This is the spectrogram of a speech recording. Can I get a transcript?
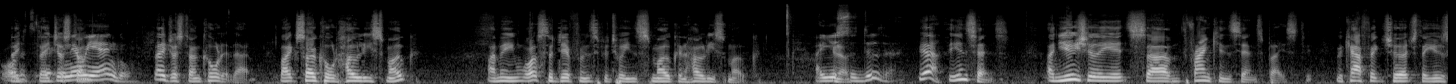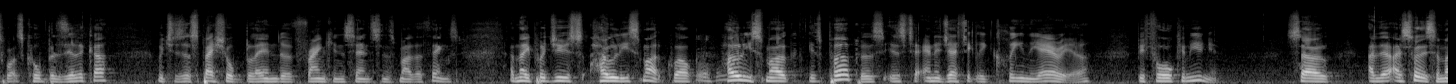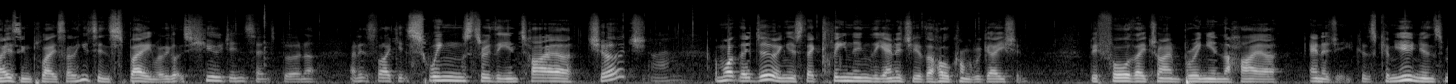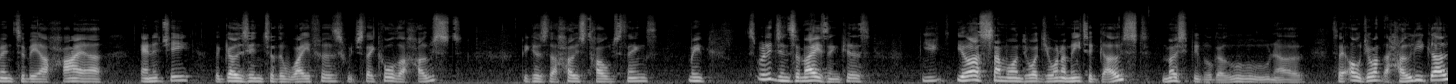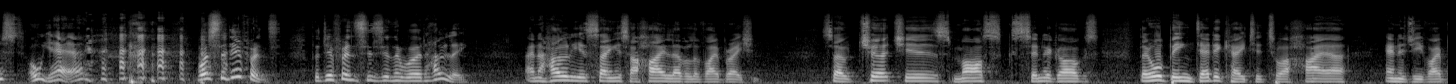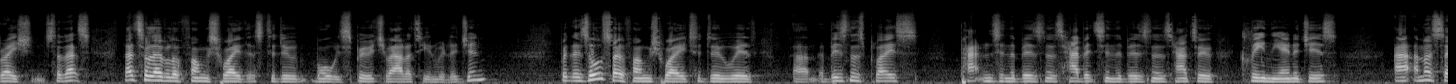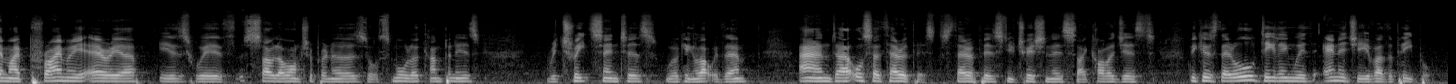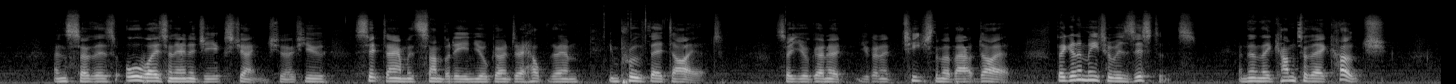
All They- the- they just in every don't- angle. They just don't call it that. Like so called holy smoke. I mean, what's the difference between smoke and holy smoke? I used know. to do that. Yeah, the incense. And usually it's um, frankincense based. The Catholic Church, they use what's called basilica, which is a special blend of frankincense and some other things. And they produce holy smoke. Well, mm-hmm. holy smoke, its purpose is to energetically clean the area before communion. So, and I saw this amazing place, I think it's in Spain, where they've got this huge incense burner, and it's like it swings through the entire church. And what they're doing is they're cleaning the energy of the whole congregation before they try and bring in the higher energy. Because communion's meant to be a higher energy that goes into the wafers, which they call the host, because the host holds things. I mean, religion's amazing because you, you ask someone, do, what, do you want to meet a ghost? Most people go, ooh, no. Say, oh, do you want the Holy Ghost? Oh, yeah. What's the difference? The difference is in the word holy. And holy is saying it's a high level of vibration. So churches, mosques, synagogues, they're all being dedicated to a higher energy vibration. So that's that's a level of feng shui that's to do more with spirituality and religion. But there's also feng shui to do with um, a business place, patterns in the business, habits in the business, how to clean the energies. Uh, I must say my primary area is with solo entrepreneurs or smaller companies, retreat centers, working a lot with them, and uh, also therapists, therapists, nutritionists, psychologists, because they're all dealing with energy of other people. And so there's always an energy exchange. You know, if you sit down with somebody and you're going to help them improve their diet, so you're going to you're going to teach them about diet, they're going to meet a resistance, and then they come to their coach,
